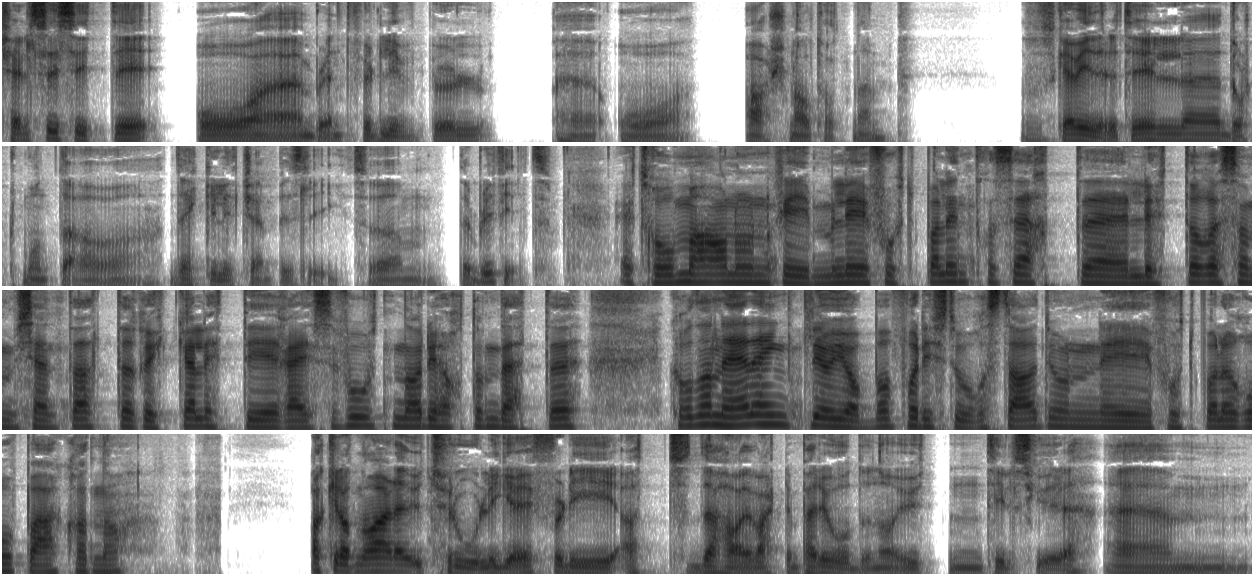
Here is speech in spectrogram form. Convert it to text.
Chelsea City og Brentford Liverpool og Arsenal Tottenham. Og så skal jeg videre til eh, Dortmund da, og dekke litt Champions League, så um, det blir fint. Jeg tror vi har noen rimelig fotballinteresserte lyttere som kjente at det rykka litt i reisefoten når de hørte om dette. Hvordan er det egentlig å jobbe for de store stadionene i fotball-Europa akkurat nå? Akkurat nå er det utrolig gøy, fordi at det har jo vært en periode nå uten tilskuere. Um,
